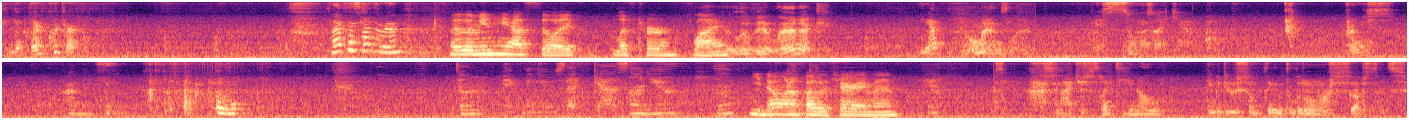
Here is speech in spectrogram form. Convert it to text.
can get there quicker. Can I please have the room? Does it mean he has to, like, lift her and fly? Middle of the Atlantic. Yep. No man's land. As soon as I can. Promise. Promise. Oh. Don't make me use that gas on you. You don't want to fuck with Cherie, man. Listen, I just like to, you know, maybe do something with a little more substance.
